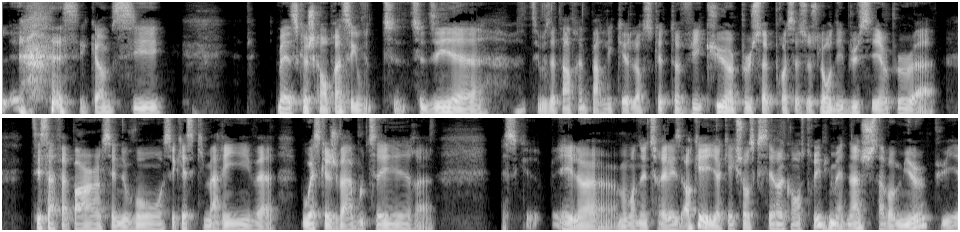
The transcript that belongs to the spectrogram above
c'est comme si. Ben, ce que je comprends, c'est que vous- tu, tu dis, euh, vous êtes en train de parler que lorsque tu as vécu un peu ce processus-là, au début, c'est un peu, euh, tu sais, ça fait peur, c'est nouveau, c'est qu'est-ce qui m'arrive, euh, où est-ce que je vais aboutir. euh, est-ce que et là, à un moment donné, tu réalises, ok, il y a quelque chose qui s'est reconstruit, puis maintenant, ça va mieux, puis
